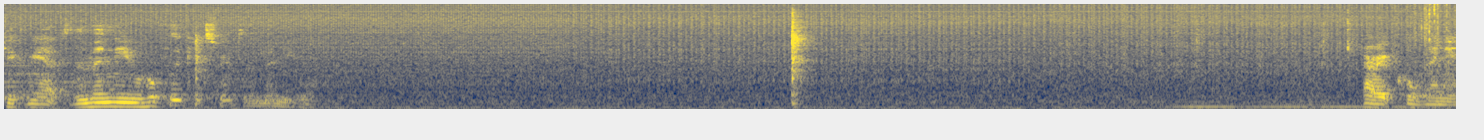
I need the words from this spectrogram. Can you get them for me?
kick me out to the menu. Hopefully it kicks me out to the menu. Alright, cool menu.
